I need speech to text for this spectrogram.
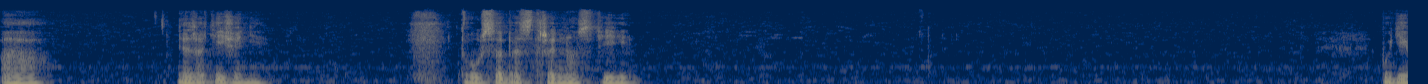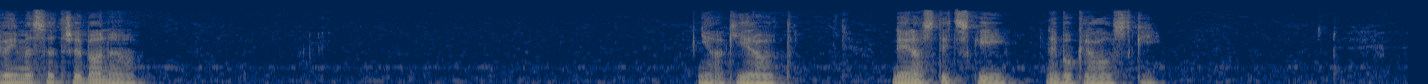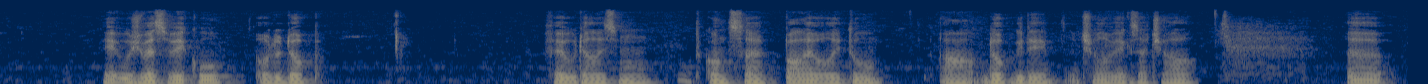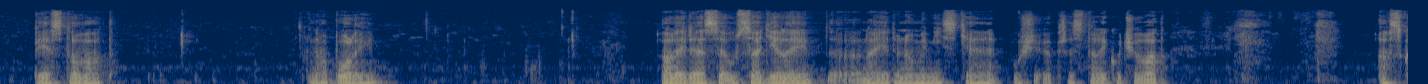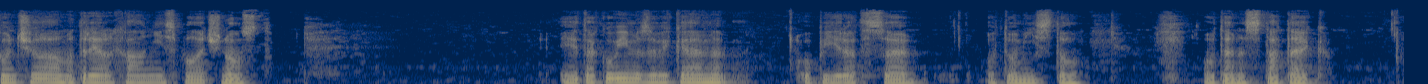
a nezatížení tou sebestředností, Podívejme se třeba na nějaký rod, dynastický nebo královský. Je už ve zvyku od dob feudalismu, od konce paleolitu a dob, kdy člověk začal eh, pěstovat na poli a lidé se usadili eh, na jednom místě, už přestali kočovat a skončila matriarchální společnost. Je takovým zvykem opírat se o to místo, o ten statek,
